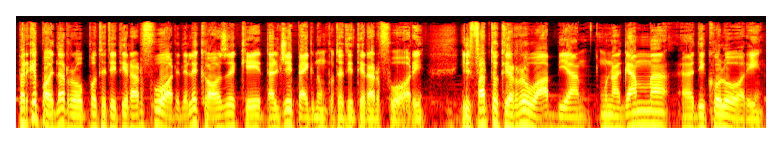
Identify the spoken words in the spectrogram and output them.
perché poi dal RAW potete tirar fuori delle cose che dal JPEG non potete tirar fuori. Il fatto che il RAW abbia una gamma eh, di colori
